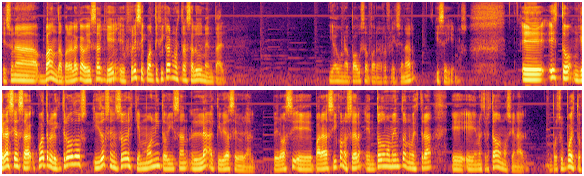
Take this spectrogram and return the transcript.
es una banda para la cabeza que ofrece cuantificar nuestra salud mental. Y hago una pausa para reflexionar y seguimos. Eh, esto gracias a cuatro electrodos y dos sensores que monitorizan la actividad cerebral. Pero así, eh, para así conocer en todo momento nuestra, eh, nuestro estado emocional. Por supuesto,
